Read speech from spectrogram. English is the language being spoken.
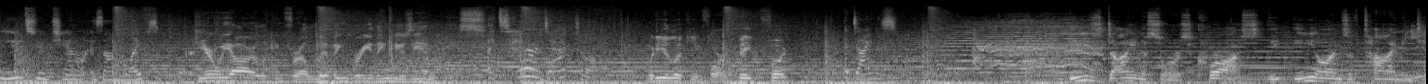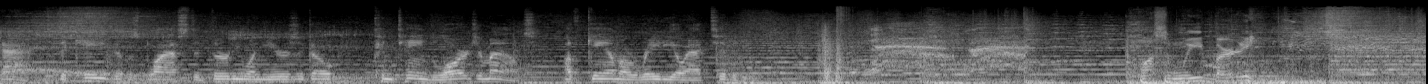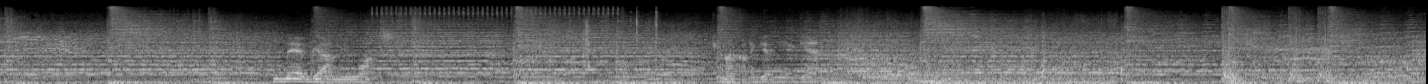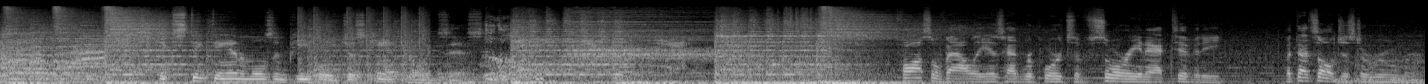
YouTube channel is on life support. Here we are looking for a living, breathing museum piece. A pterodactyl. What are you looking for? Bigfoot? A dinosaur. These dinosaurs crossed the eons of time intact. The cave that was blasted 31 years ago contained large amounts of gamma radioactivity. Want some weed, Bertie? You may have gotten me once. You're not gonna get me again. Extinct animals and people just can't coexist. Fossil Valley has had reports of saurian activity, but that's all just a rumor.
